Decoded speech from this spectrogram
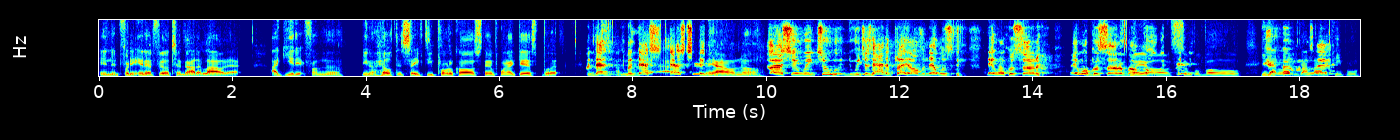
and then for the NFL to not allow that, I get it from the you know health and safety protocol standpoint, I guess, but But that's I mean, but that's yeah, that's I mean I don't know. Oh, that shit week two. We just had the playoffs, and that was they weren't concerned. They weren't concerned about Playoffs, Super Bowl. You You got a lot. You got a lot of people.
